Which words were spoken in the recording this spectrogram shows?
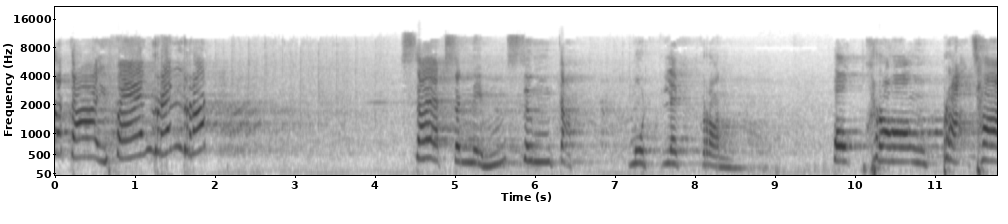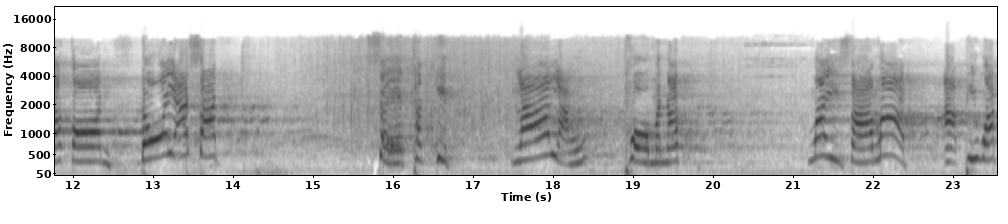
รกายแฝงเร้นรัก แทรกสนิมซึมกับหมุดเหล็กกร่อน ปกครองประชากร โดยอาสัตย์เศรษฐกิจ ล้าหลังโท มนัสไม่สามารถอภิวัต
